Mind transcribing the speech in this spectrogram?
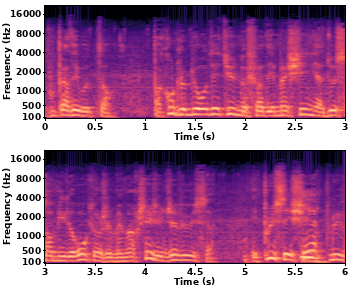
vous perdez votre temps. Par contre, le bureau d'études me faire des machines à 200 000 euros qui n'ont jamais marché, j'ai déjà vu ça. Et plus c'est cher, mmh. plus...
